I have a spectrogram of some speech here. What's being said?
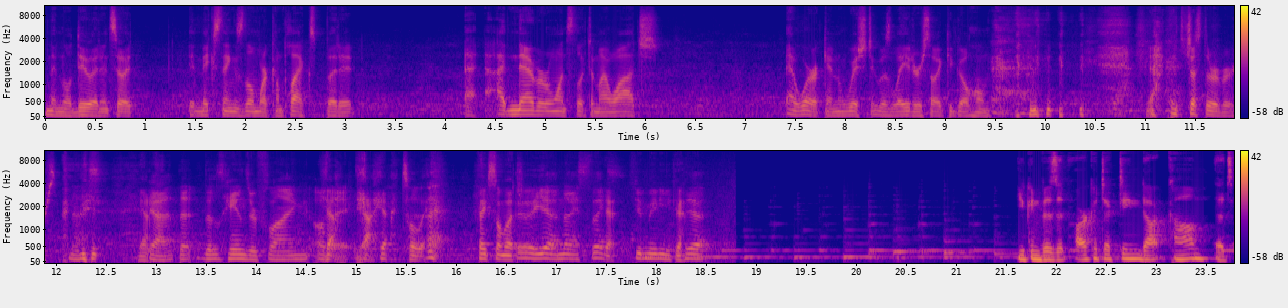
then we'll do it. And so it it makes things a little more complex, but it I, I've never once looked at my watch at work and wished it was later so I could go home. yeah, it's just the reverse. nice. Yeah. yeah, that those hands are flying all Yeah, day. yeah, yeah, totally. Thanks so much. Uh, yeah, nice. Thanks. Yeah. Good meeting you. Yeah. yeah. You can visit architecting.com, that's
